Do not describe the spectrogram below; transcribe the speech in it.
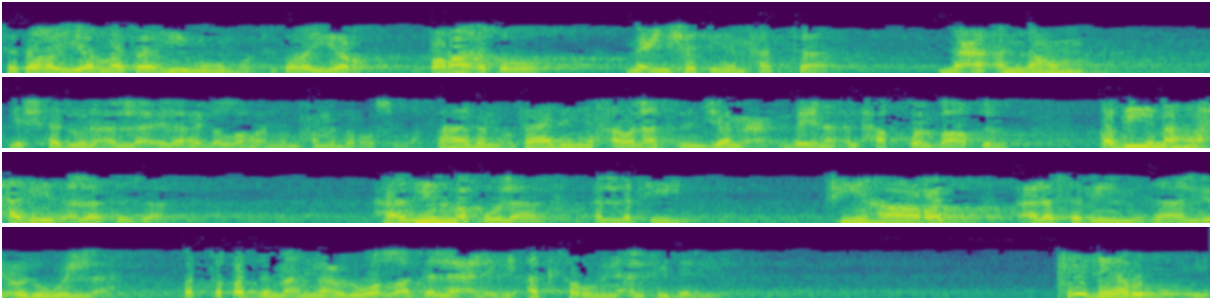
تتغير مفاهيمهم وتتغير طرائق معيشتهم حتى مع أنهم يشهدون أن لا إله إلا الله وأن محمد رسول الله. فهذا فهذه المحاولات للجمع بين الحق والباطل قديمة وحديثة لا تزال. هذه المقولات التي فيها رد على سبيل المثال لعلو الله قد تقدم أن علو الله دل عليه أكثر من ألف دليل. كيف يرد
